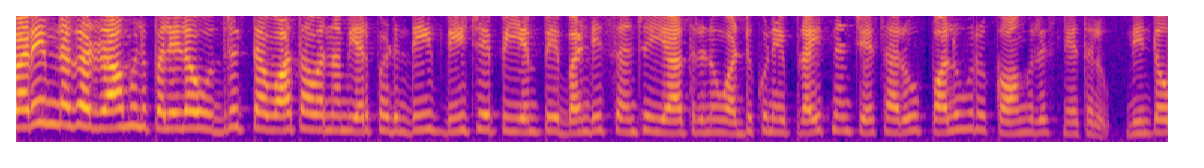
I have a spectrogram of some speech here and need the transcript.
కరీంనగర్ రాములపల్లిలో ఉద్రిక్త వాతావరణం ఏర్పడింది. బీజేపీ ఎంపీ బండి సంజయ్ యాత్రను అడ్డుకునే ప్రయత్నం చేశారు పలువురు కాంగ్రెస్ నేతలు. దీంతో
